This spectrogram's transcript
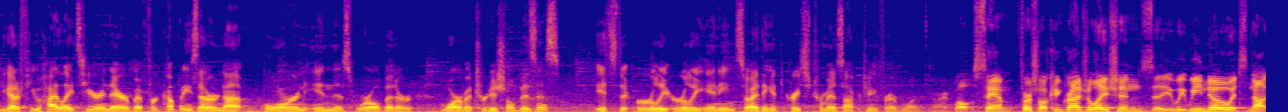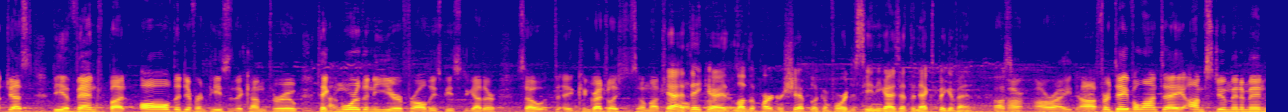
You got a few highlights here and there, but for companies that are not born in this world, that are more of a traditional business, it's the early, early inning, so I think it creates a tremendous opportunity for everyone. All right, well, Sam, first of all, congratulations. Uh, we, we know it's not just the event, but all the different pieces that come through. Take uh, more than a year for all these pieces together, so uh, congratulations so much. Yeah, thank you, I love the partnership. Looking forward to seeing you guys at the next big event. Awesome. all, all right, uh, for Dave Vellante, I'm Stu Miniman.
